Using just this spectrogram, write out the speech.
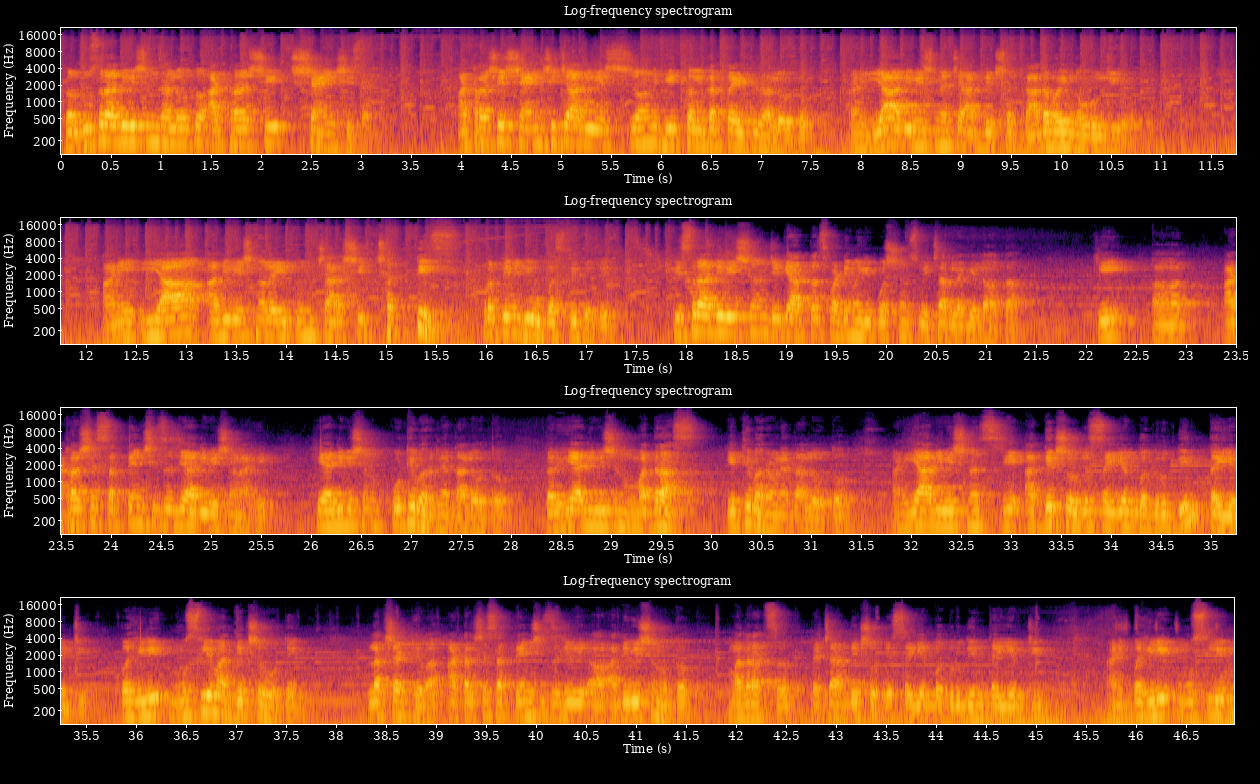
तर दुसरं अधिवेशन झालं होतं अठराशे शहाऐंशी साली. अठराशे शहाऐंशीचे अधिवेशन हे कलकत्ता येथे झालं होतं. आणि या अधिवेशनाचे अध्यक्ष दादाभाई नवरोजी होते. आणि या अधिवेशनाला एकूण चारशे छत्तीस प्रतिनिधी उपस्थित होते. तिसरं अधिवेशन जे की आत्ताच पाठीमागे क्वेश्चन्स विचारला गेला होता की अठराशे सत्याऐंशीचं जे अधिवेशन आहे हे अधिवेशन कुठे भरण्यात आलं होतं? तर हे अधिवेशन मद्रास येथे भरवण्यात आलं होतं. आणि या अधिवेशनाचे अध्यक्ष होते सय्यद बदरुद्दीन तय्यबजी पहिली मुस्लिम अध्यक्ष होते. लक्षात ठेवा. अठराशे सत्याऐंशीचं जे अधिवेशन होतं मद्रासचं त्याचे अध्यक्ष होते सय्यद बदरुद्दीन तय्यबजी आणि पहिली मुस्लिम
